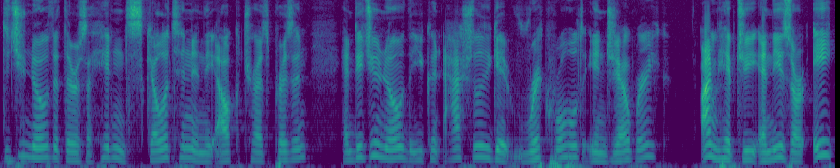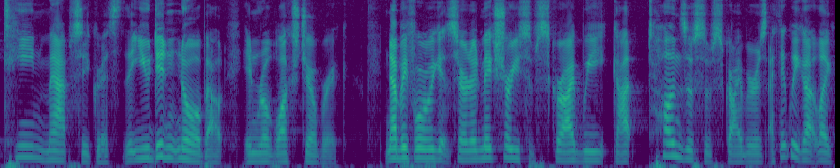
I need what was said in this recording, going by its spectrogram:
Did you know that there's a hidden skeleton in the Alcatraz prison? And did you know that you can actually get rickrolled in jailbreak? I'm Hipji, and these are 18 map secrets that you didn't know about in Roblox Jailbreak. Now, before we get started, make sure you subscribe. We got tons of subscribers. I think we got like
